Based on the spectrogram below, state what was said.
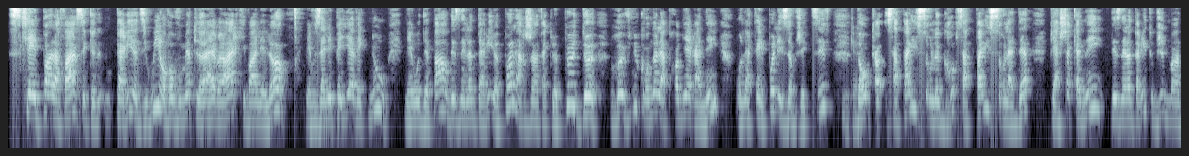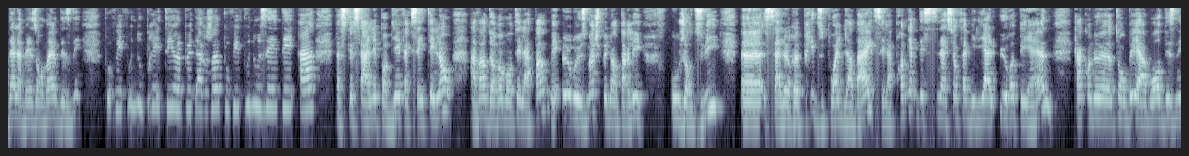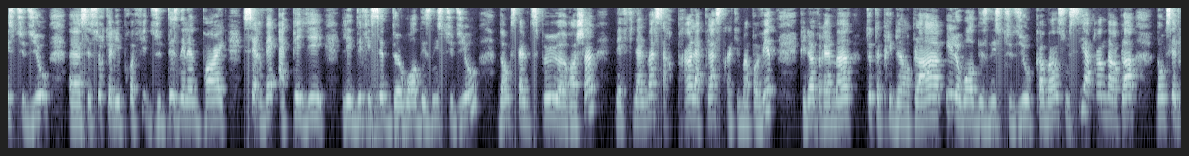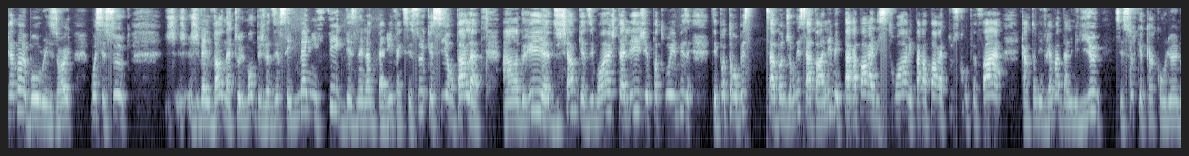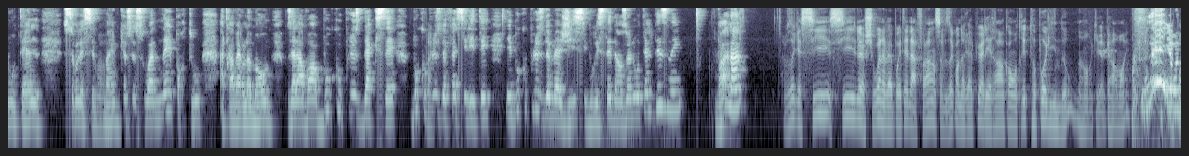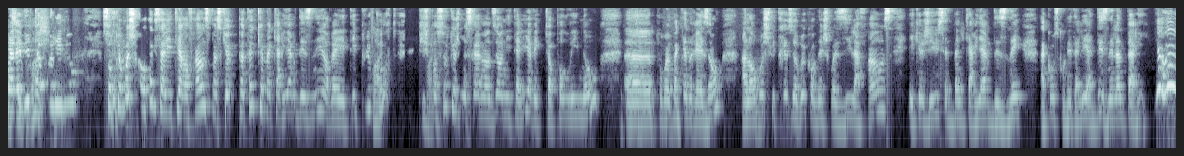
ce qui aide pas à l'affaire, c'est que Paris a dit oui, on va vous mettre le RER e qui va aller là mais vous allez payer avec nous. Mais au départ, Disneyland Paris n'a pas l'argent. Fait que le peu de revenus qu'on a la première année, on n'atteint pas les objectifs. Donc, ça pèse sur le groupe, ça pèse sur la dette. Puis à chaque année, Disneyland Paris est obligé de demander à la maison mère Disney, pouvez-vous nous prêter un peu d'argent? Pouvez-vous nous aider à? Parce que ça allait pas bien. Fait que ça a été long avant de remonter la pente, mais heureusement, je peux en parler aujourd'hui. Euh, ça le repris du poil de la bête. C'est la première destination familiale européenne. Quand on a tombé à Walt Disney Studios, euh, c'est sûr que les profits du Disneyland Park servaient à payer les déficits de Walt Disney Studios. Donc, c'était un petit peu euh, rochant, mais finalement, ça reprend la place tranquillement pas vite. Puis là, vraiment, tout a pris de l'ampleur et le Walt Disney Studio commence aussi à prendre de l'ampleur. Donc, c'est vraiment un beau resort. Moi, c'est sûr que je, vais le vendre à tout le monde, puis je vais dire c'est magnifique Disneyland Paris. Fait que c'est sûr que si on parle à, André euh, Duchamp qui a dit Moi, je suis allé, j'ai pas trop aimé, t'es pas tombé sa bonne journée, ça a pas allé, mais par rapport à l'histoire et par rapport à tout ce qu'on peut faire quand on est vraiment dans le milieu, c'est sûr que quand on loue un hôtel sur le site même, que ce soit n'importe où à travers le monde, vous allez avoir beaucoup plus d'accès, beaucoup plus de facilité et beaucoup plus de magie si vous restez dans un hôtel Disney. Voilà. Ça veut dire que si, si le choix n'avait pas été la France, ça veut dire qu'on aurait pu aller rencontrer Topolino, donc euh, quand même. Oui, on avait vu Topolino. Sauf que moi, je suis content que ça ait été en France parce que peut-être que ma carrière Disney aurait été plus courte. Puis je suis pas sûr que je me serais rendu en Italie avec Topolino euh, pour un paquet de raisons. Alors moi, je suis très heureux qu'on ait choisi la France et que j'ai eu cette belle carrière Disney à cause qu'on est allé à Disneyland Paris. Youhou!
